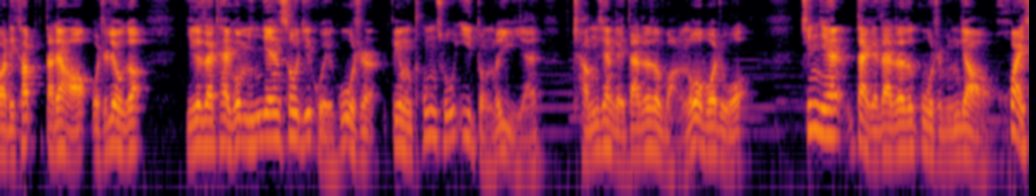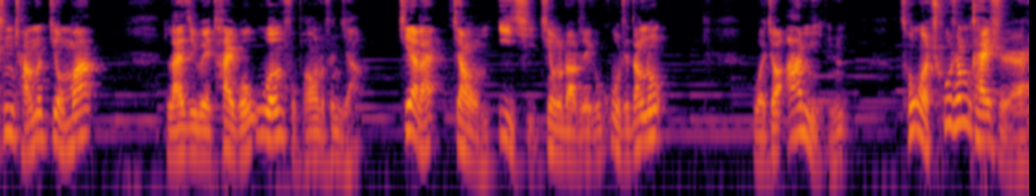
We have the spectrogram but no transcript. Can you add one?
奥迪卡，大家好，我是六哥，一个在泰国民间搜集鬼故事，并用通俗易懂的语言呈现给大家的网络博主。今天带给大家的故事名叫《坏心肠的舅妈》，来自一位泰国乌文府朋友的分享。接下来，让我们一起进入到这个故事当中。我叫阿敏，从我出生开始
